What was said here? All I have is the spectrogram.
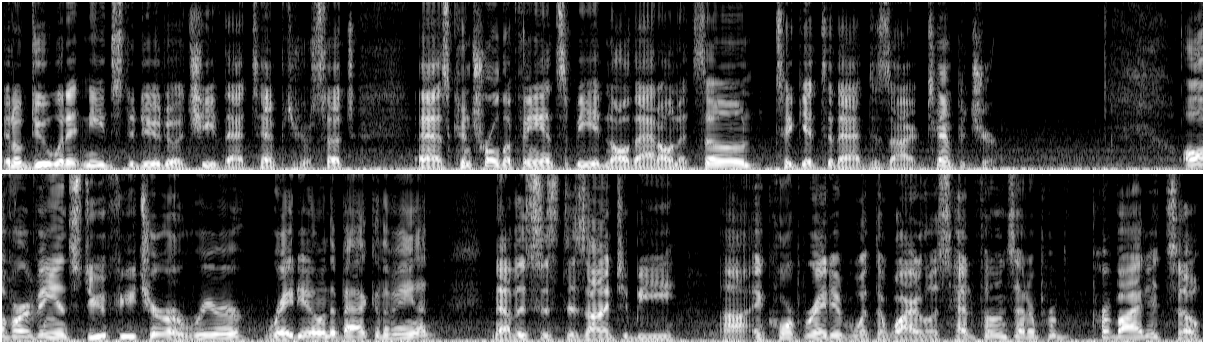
it'll do what it needs to do to achieve that temperature, such as control the fan speed and all that on its own to get to that desired temperature. All of our vans do feature a rear radio in the back of the van. Now this is designed to be uh, incorporated with the wireless headphones that are pro provided. So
